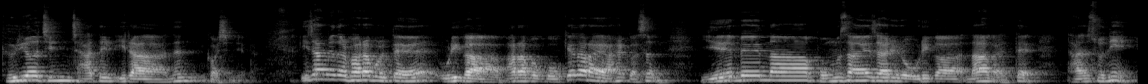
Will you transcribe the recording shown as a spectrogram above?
드려진 자들이라는 것입니다. 이 장면을 바라볼 때 우리가 바라보고 깨달아야 할 것은 예배나 봉사의 자리로 우리가 나아갈 때 단순히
